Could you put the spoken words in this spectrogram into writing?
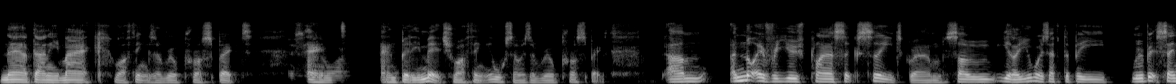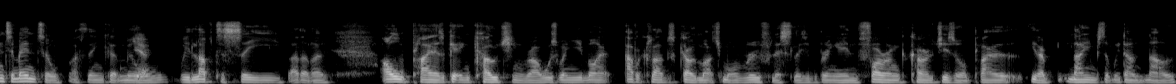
now Danny Mack who I think is a real prospect and and Billy Mitch who I think also is a real prospect. Um, and not every youth player succeeds Graham so you know you always have to be we're a bit sentimental, I think, at Mill. Yeah. We love to see, I don't know, old players getting coaching roles when you might other clubs go much more ruthlessly and bring in foreign coaches or player, you know, names that we don't know.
